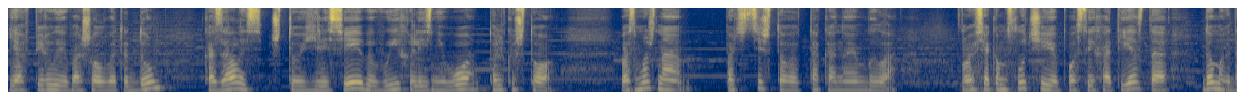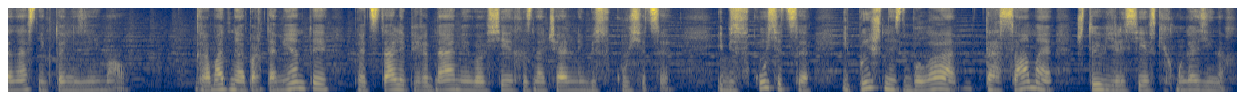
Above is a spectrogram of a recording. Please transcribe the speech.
я впервые вошел в этот дом, казалось, что Елисеевы выехали из него только что. Возможно, почти что так оно и было. Во всяком случае, после их отъезда дом их до нас никто не занимал. Громадные апартаменты предстали перед нами во всей их изначальной безвкусице. И безвкусица, и пышность была та самая, что и в елисеевских магазинах.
